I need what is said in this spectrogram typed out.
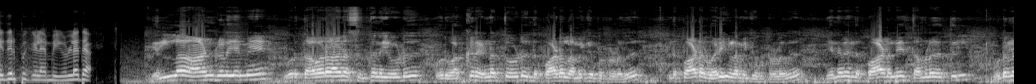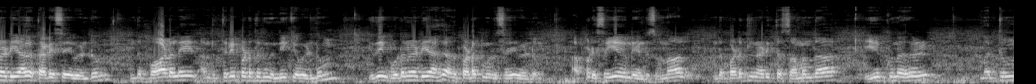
எதிர்ப்பு கிளம்பியுள்ளது. எல்லா ஆண்களையுமே ஒரு தவறான சிந்தனையோடு ஒரு வக்கர எண்ணத்தோடு இந்த பாடல் அமைக்கப்பட்டுள்ளது. இந்த பாடல் வரிகள் அமைக்கப்பட்டுள்ளது. எனவே இந்த பாடலை தமிழகத்தில் உடனடியாக தடை செய்ய வேண்டும். இந்த பாடலை அந்த திரைப்படத்திலிருந்து நீக்க வேண்டும். இதை உடனடியாக அந்த படக்குழு செய்ய வேண்டும். அப்படி செய்யவில்லை என்று சொன்னால் இந்த படத்தில் நடித்த சமந்தா இயக்குநர்கள் மற்றும்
